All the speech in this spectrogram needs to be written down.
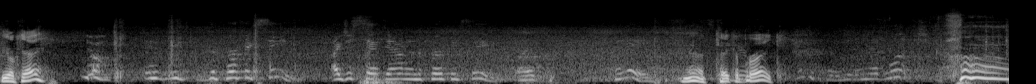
You okay? No, it, it's the perfect scene. I just sat down in the perfect scene. Like, hey, Yeah, take a break.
